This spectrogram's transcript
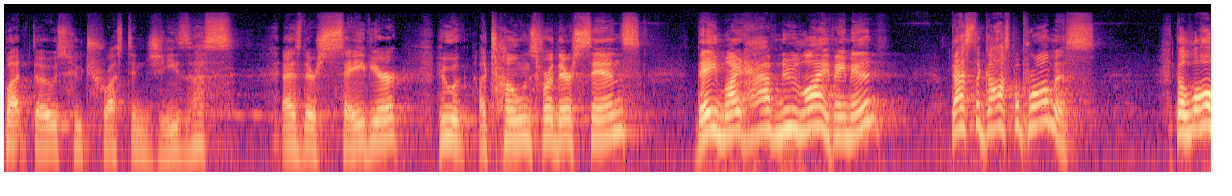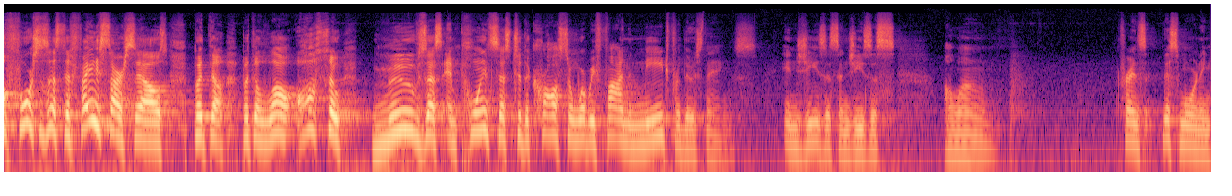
but those who trust in Jesus as their Savior, who atones for their sins, they might have new life. Amen? That's the gospel promise. The law forces us to face ourselves, but the, but the law also moves us and points us to the cross and where we find the need for those things in Jesus and Jesus alone. Friends, this morning,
